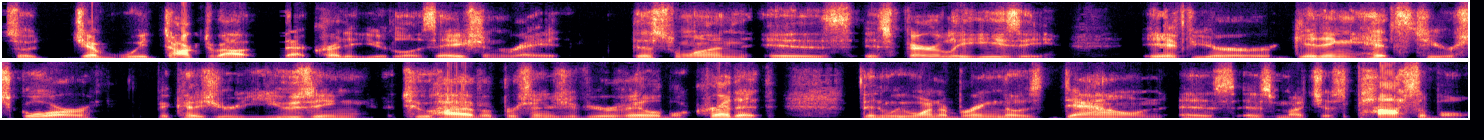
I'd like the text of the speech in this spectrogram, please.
So Jeb, we talked about that credit utilization rate. This one is is fairly easy. If you're getting hits to your score because you're using too high of a percentage of your available credit, then we want to bring those down as, as much as possible.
